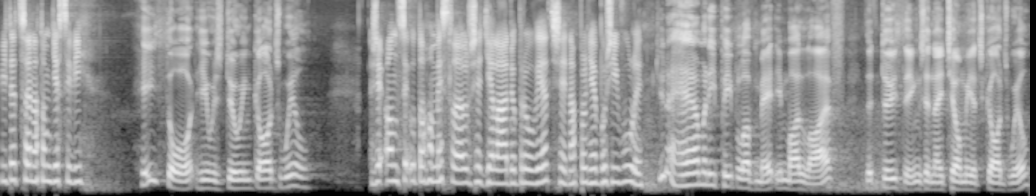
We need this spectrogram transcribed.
Víte, co je na tom děsivý? He thought he was doing God's will. Že on si u toho myslel, že dělá dobrou věc, že naplňuje boží vůli. Do you know how many people I've met in my life that do things and they tell me it's God's will?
